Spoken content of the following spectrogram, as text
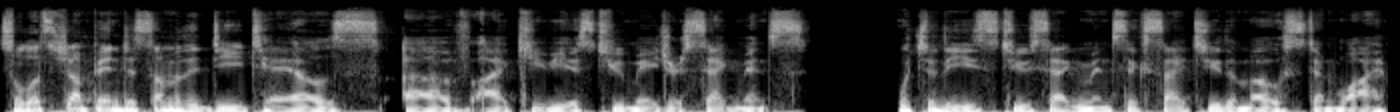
So let's jump into some of the details of IQVIA's two major segments. Which of these two segments excites you the most and why?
